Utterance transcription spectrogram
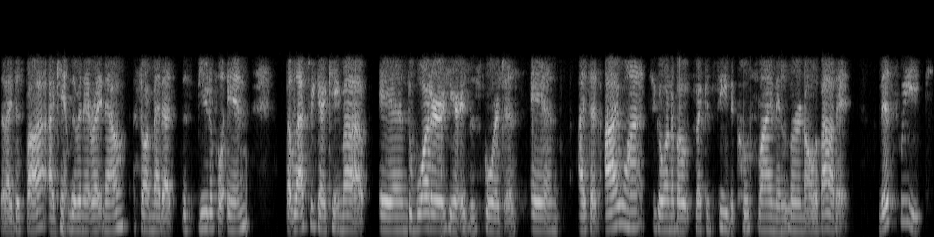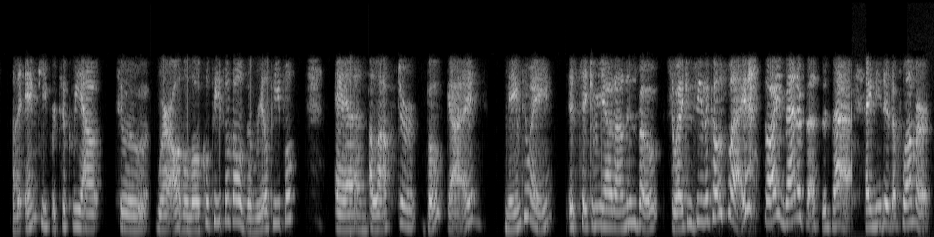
that I just bought. I can't live in it right now. So I'm at this beautiful inn. But last week I came up and the water here is just gorgeous. And I said, I want to go on a boat so I can see the coastline and learn all about it. This week, the innkeeper took me out to where all the local people go, the real people. And a lobster boat guy named Wayne is taking me out on his boat so I can see the coastline. So I manifested that. I needed a plumber.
